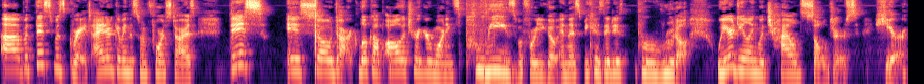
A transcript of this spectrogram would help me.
uh, but this was great. I ended up giving this one four stars. This is so dark. Look up all the trigger warnings, please, before you go in this because it is brutal. We are dealing with child soldiers here.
